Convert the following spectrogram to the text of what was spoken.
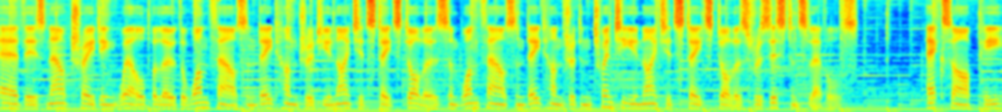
ETH is now trading well below the 1,800 United States dollars and 1,820 United States dollars resistance levels. XRP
